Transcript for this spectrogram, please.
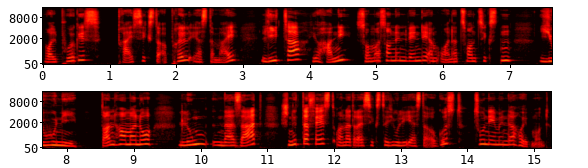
Walpurgis, 30. April, 1. Mai, Lita, Johanni, Sommersonnenwende am 21. Juni. Dann haben wir noch Lung Nasat, Schnitterfest, 31. Juli, 1. August, zunehmender Halbmond.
